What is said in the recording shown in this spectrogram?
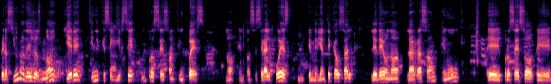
Pero si uno de ellos no quiere, tiene que seguirse un proceso ante un juez, ¿no? Entonces será el juez que mediante causal le dé o no la razón en un eh, proceso eh,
